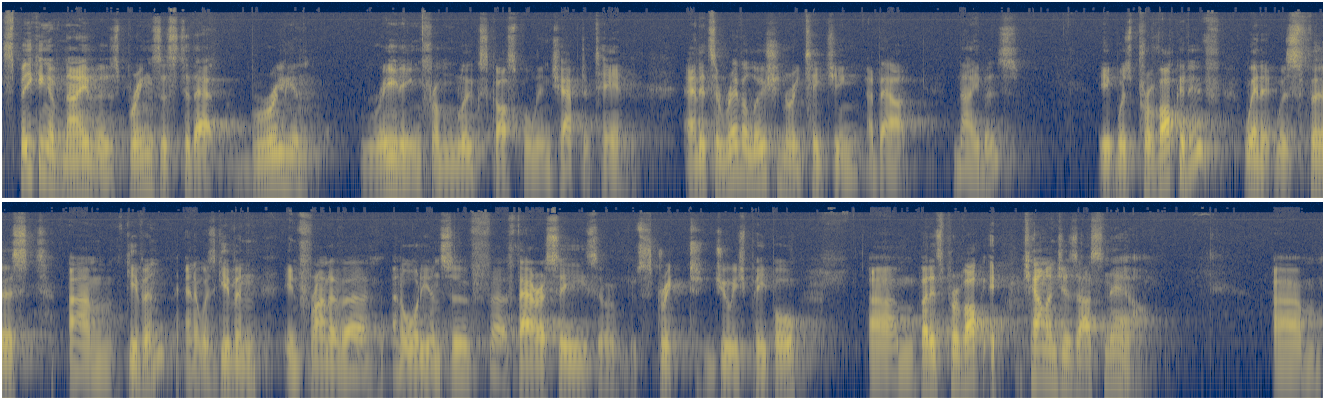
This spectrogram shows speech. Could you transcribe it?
speaking of neighbours brings us to that brilliant reading from Luke's gospel in chapter 10. And it's a revolutionary teaching about neighbours. It was provocative when it was first um, given, and it was given in front of a, an audience of uh, Pharisees or strict Jewish people. Um, but it's provoc- it challenges us now. Um,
